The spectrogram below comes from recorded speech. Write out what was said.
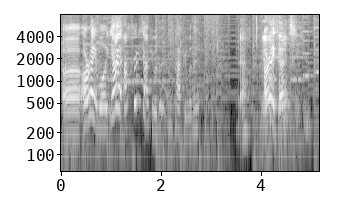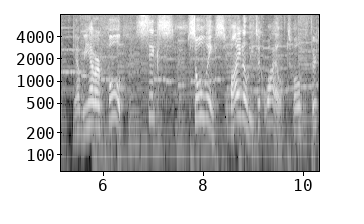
Uh, all right. Well, yeah, I'm pretty happy with it. I'm happy with it. Yeah. we All have a right, full guys. team. Yeah, we have our full six Soul Links. Finally, took a while. 12, 13,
